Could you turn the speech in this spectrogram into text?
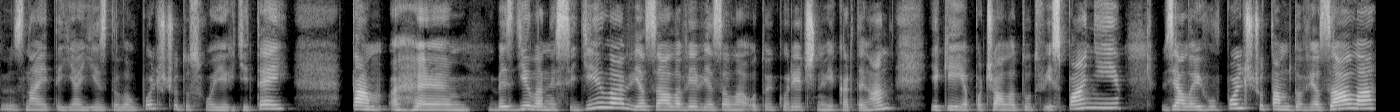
Знаєте, я їздила в Польщу до своїх дітей. Там е, без діла не сиділа, в'язала, вив'язала отой коричневий кардиган, який я почала тут в Іспанії. Взяла його в Польщу, там дов'язала,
